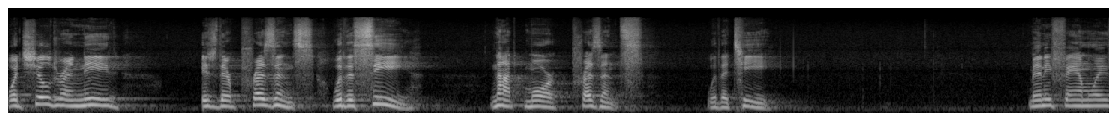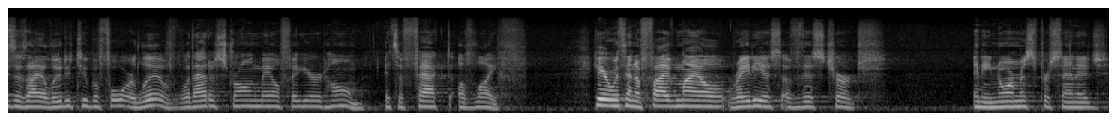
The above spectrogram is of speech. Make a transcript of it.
what children need is their presence with a C, not more presence with a T. Many families, as I alluded to before, live without a strong male figure at home. It's a fact of life. Here, within a five mile radius of this church, an enormous percentage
